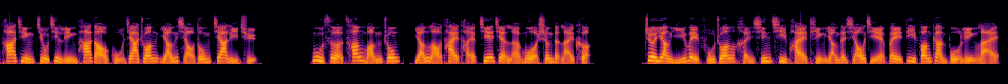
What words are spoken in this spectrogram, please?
他竟就近领他到谷家庄杨晓东家里去。暮色苍茫中，杨老太太接见了陌生的来客。这样一位服装很新、气派挺洋的小姐被地方干部领来，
